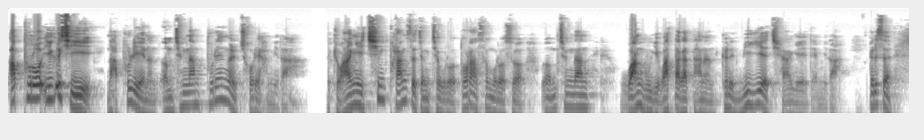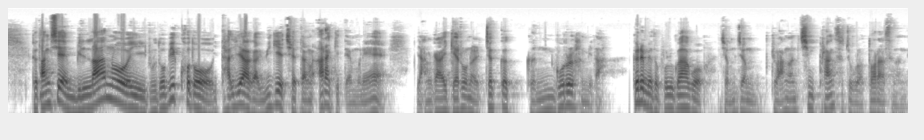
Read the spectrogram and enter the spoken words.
앞으로 이것이 나폴리에는 엄청난 불행을 초래합니다. 교황이 친프랑스 정책으로 돌아섬으로써 엄청난 왕국이 왔다 갔다 하는 그런 위기에 처하게 됩니다. 그래서 그 당시에 밀라노의 루도비코도 이탈리아가 위기에 처했다는 걸 알았기 때문에 양가의 결혼을 적극 권고를 합니다. 그럼에도 불구하고 점점 교황은 친프랑스 쪽으로 돌아서는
